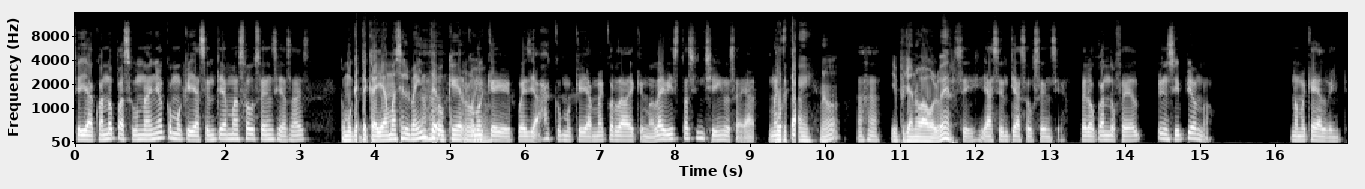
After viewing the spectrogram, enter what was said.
Sí, ya cuando pasó un año, como que ya sentía más ausencia, ¿sabes? como que te caía más el 20 Ajá, o qué rollo. Como que, pues ya, como que ya me acordaba de que no la he visto hace un chingo, o sea, ya no ¿Por está. qué? ¿No? Ajá, Y pues ya no va a volver. sí, ya sentía esa ausencia. Pero cuando fue al principio, no. No me caía al 20.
